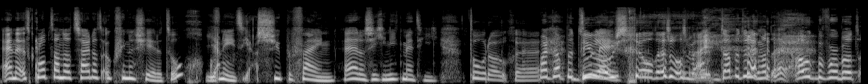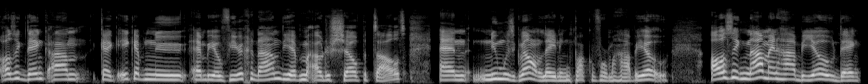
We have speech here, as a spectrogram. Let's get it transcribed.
En het klopt dan dat zij dat ook financieren, toch? Of Ja. niet? Ja, super fijn. dan zit je niet met die torenhoge Maar dat bedoel ik. schulden zoals wij. Dat bedoel ik, want eh, ook bijvoorbeeld als ik denk aan... Kijk, ik heb nu MBO 4 gedaan. Die hebben mijn ouders zelf betaald. En nu moet ik wel een lening pakken voor voor mijn HBO. Als ik na mijn HBO denk,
